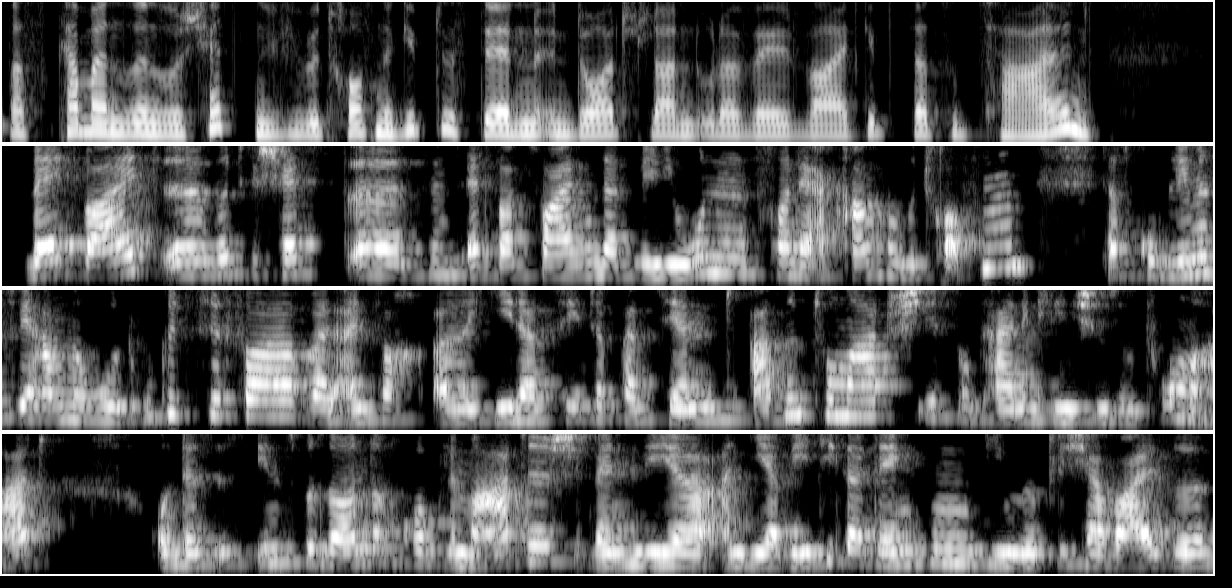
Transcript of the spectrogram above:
was kann man denn so schätzen? Wie viele Betroffene gibt es denn in Deutschland oder weltweit? Gibt es dazu Zahlen? Weltweit äh, wird geschätzt, äh, sind etwa 200 Millionen von der Erkrankung betroffen. Das Problem ist, wir haben eine hohe Dunkelziffer, weil einfach äh, jeder zehnte Patient asymptomatisch ist und keine klinischen Symptome hat. Und das ist insbesondere problematisch, wenn wir an Diabetiker denken, die möglicherweise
